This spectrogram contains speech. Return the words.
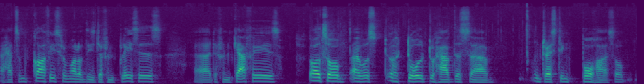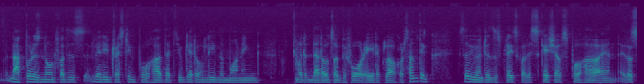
I had some coffees from all of these different places, uh, different cafes. Also, I was t- uh, told to have this uh, interesting poha. So Nagpur is known for this very interesting poha that you get only in the morning that also before 8 o'clock or something. So we went to this place called Keshav's Poha and it was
